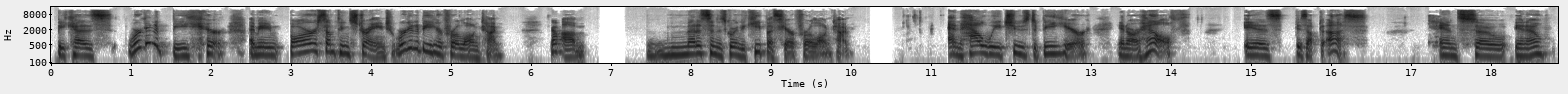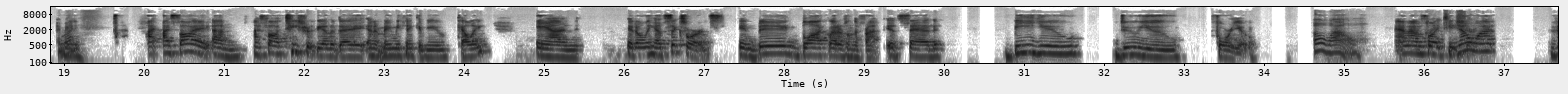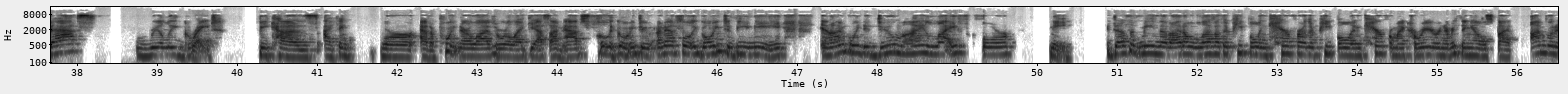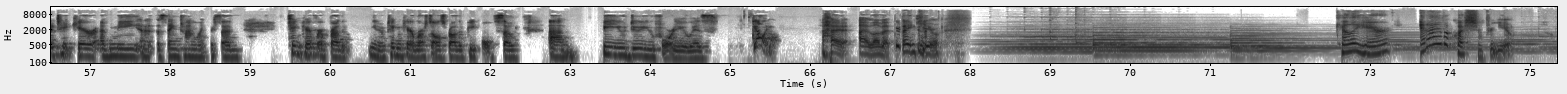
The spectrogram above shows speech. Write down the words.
because we're going to be here. I mean, bar something strange, we're going to be here for a long time. Yep. Um, medicine is going to keep us here for a long time. And how we choose to be here in our health is is up to us. And so, you know, I right. mean, I, I, saw a um, I saw a T-shirt the other day, and it made me think of you, Kelly. And it only had six words in big block letters on the front. It said, Be you, do you, for you. Oh, wow. And I was like, t-shirt. you know what? That's really great because I think we're at a point in our lives where we're like, yes, I'm absolutely going to, I'm absolutely going to be me and I'm going to do my life for me. It doesn't mean that I don't love other people and care for other people and care for my career and everything else, but I'm going to take care of me. And at the same time, like we said, take care of other, you know, taking care of ourselves for other people. So, um, be you, do you for you is Kelly. I, I love it. Thank you. Kelly here, and I have a question for you.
